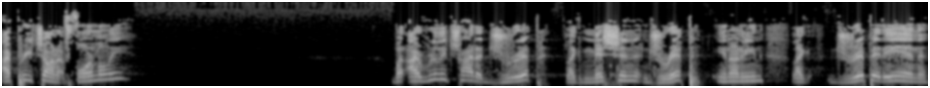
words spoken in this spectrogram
I preach on it formally but I really try to drip, like mission drip, you know what I mean? Like drip it in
